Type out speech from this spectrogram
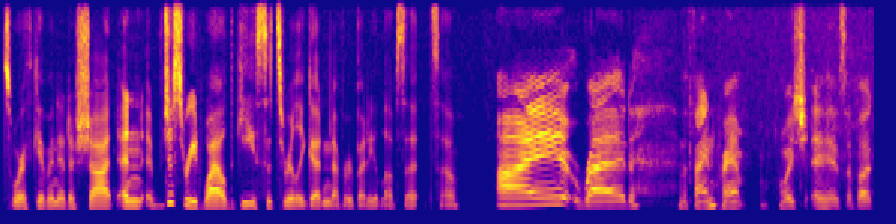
it's worth giving it a shot. And just read Wild Geese. It's really good and everybody loves it. So I read The Fine Print, which is a book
